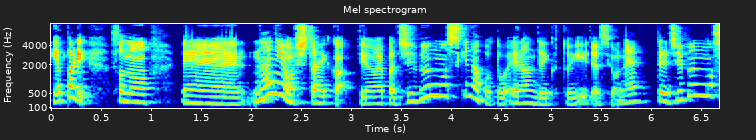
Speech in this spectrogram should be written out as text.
やっぱり、その、えー、何をしたいかっていうのはやっぱ自分の好きなことを選んでいくといいですよね。で、自分の好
